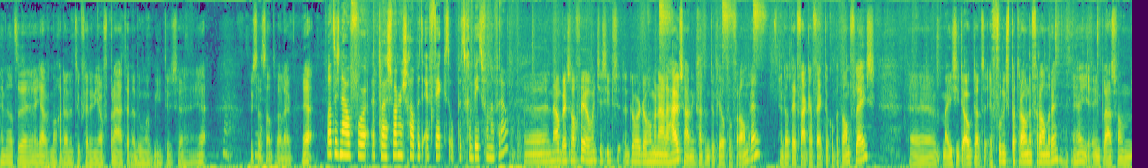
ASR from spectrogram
en dat, eh, ja, we mogen daar natuurlijk verder niet over praten. En dat doen we ook niet. Dus eh, ja. Dus dat is altijd wel leuk. Ja. Wat is nou voor qua zwangerschap het effect op het gebit van een vrouw? Nou, best wel veel. Want je ziet door de hormonale huishouding gaat er natuurlijk heel veel veranderen. En dat heeft vaak effect ook op het tandvlees. Eh, maar je ziet ook dat voedingspatronen veranderen. Hè, in plaats van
